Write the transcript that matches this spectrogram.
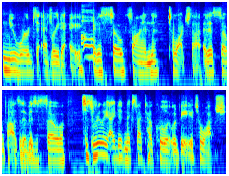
new words every day. Oh. It is so fun to watch that. It is so positive. It is so just really I didn't expect how cool it would be to watch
